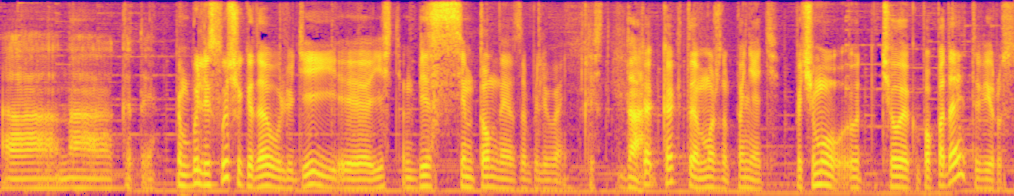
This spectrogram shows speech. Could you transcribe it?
э, на КТ. Были случаи, когда у людей э, есть бессимптомное заболевание. То есть, да. Как, как это можно понять? Почему вот человеку попадает вирус,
